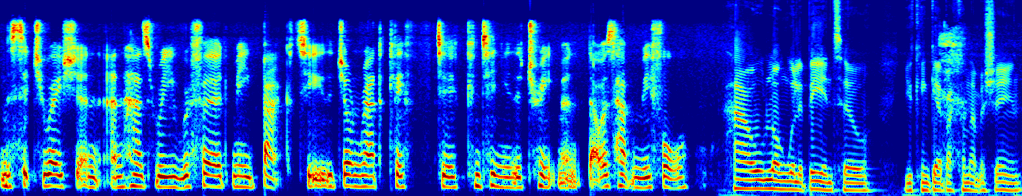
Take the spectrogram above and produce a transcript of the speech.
the situation and has re referred me back to the John Radcliffe to continue the treatment that I was having before. How long will it be until you can get back on that machine?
